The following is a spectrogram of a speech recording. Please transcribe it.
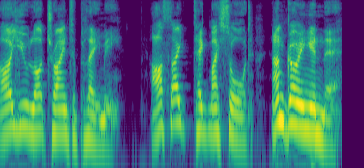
Are you lot trying to play me? Arcite, take my sword. I'm going in there.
